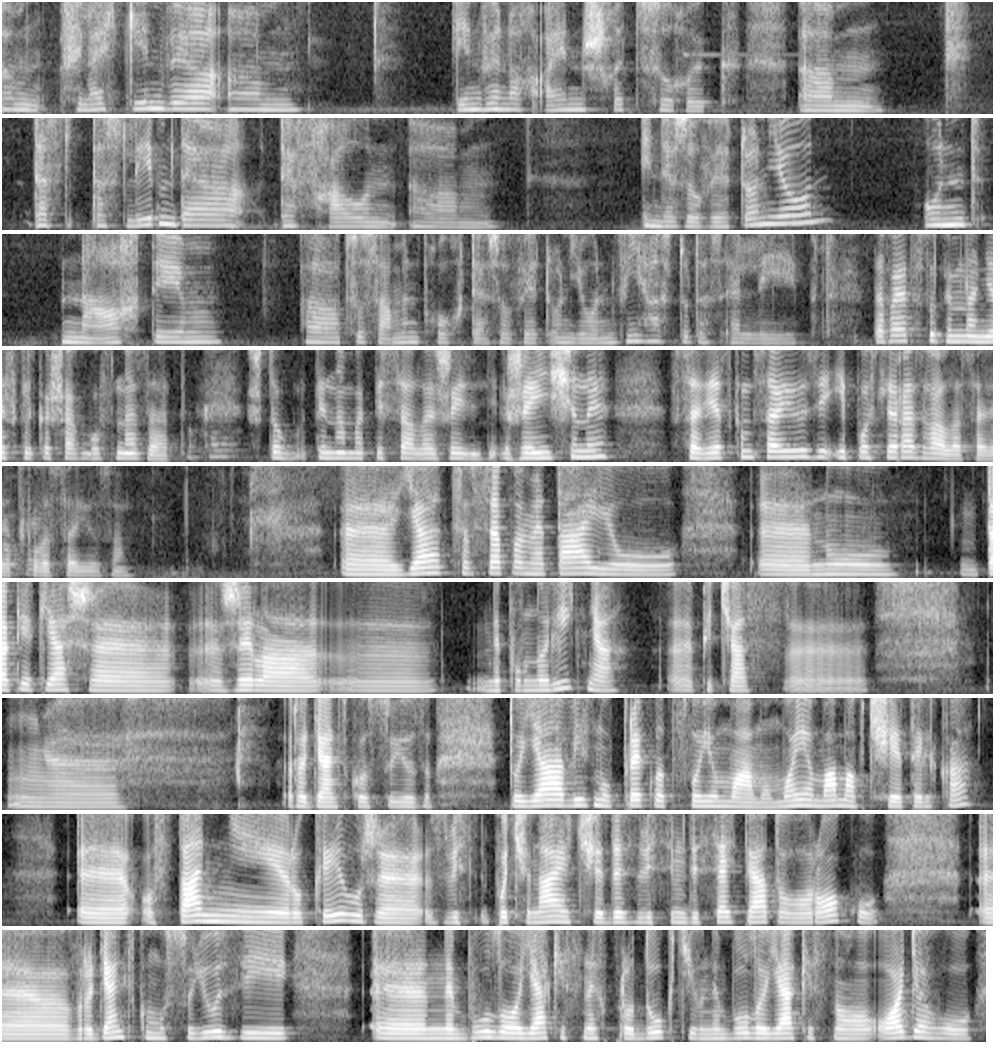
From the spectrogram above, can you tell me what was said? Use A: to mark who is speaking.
A: Ähm, vielleicht gehen wir, ähm, gehen wir noch einen Schritt zurück. Ähm, das, das Leben der, der Frauen ähm, in der Sowjetunion und nach dem äh, Zusammenbruch der Sowjetunion. Wie hast du das erlebt?
B: Давай отступим на несколько шагов назад, okay. чтобы ты нам описала жизнь женщины в Советском Союзе и после развала Советского okay. Союза.
C: Е, Я це все пам'ятаю. Е, ну, так як я ще е, жила е, неповнолітня під час Радянського Союзу, то я візьму приклад свою маму. Моя мама вчителька. Е, Останні роки, вже починаючи десь з 85-го року, е, в Радянському Союзі е, не було якісних продуктів, не було якісного одягу,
